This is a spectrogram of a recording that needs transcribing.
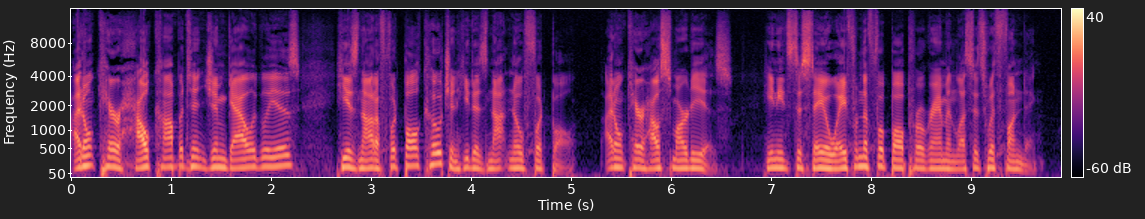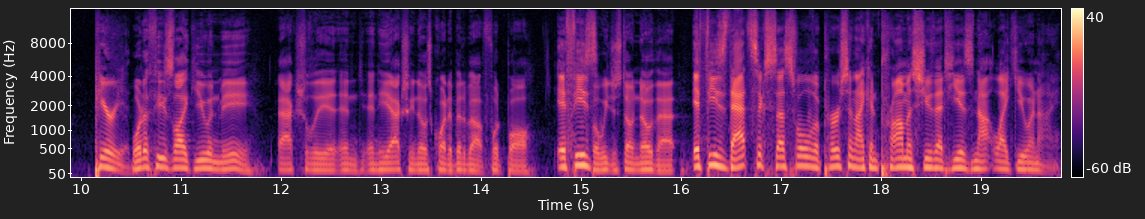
I don't care how competent Jim Gallogly is. He is not a football coach, and he does not know football. I don't care how smart he is. He needs to stay away from the football program unless it's with funding. Period. what if he's like you and me, actually, and and he actually knows quite a bit about football, If he's but we just don't know that. if he's that successful of a person, I can promise you that he is not like you and I.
